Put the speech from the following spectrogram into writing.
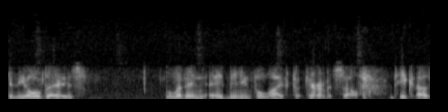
in the old days, living a meaningful life took care of itself because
